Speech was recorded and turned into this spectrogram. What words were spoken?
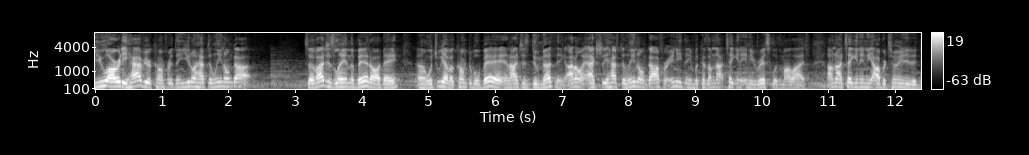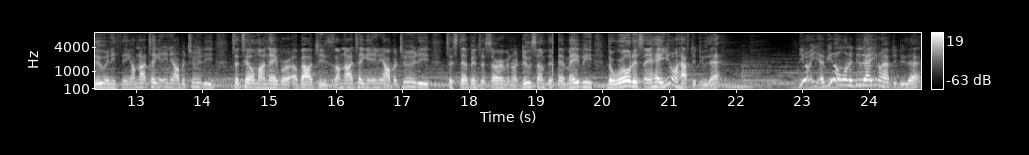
you already have your comfort, then you don't have to lean on God. So if I just lay in the bed all day, uh, which we have a comfortable bed, and I just do nothing, I don't actually have to lean on God for anything because I'm not taking any risk with my life. I'm not taking any opportunity to do anything. I'm not taking any opportunity to tell my neighbor about Jesus. I'm not taking any opportunity to step into serving or do something that maybe the world is saying, hey, you don't have to do that. You don't, if you don't want to do that, you don't have to do that.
